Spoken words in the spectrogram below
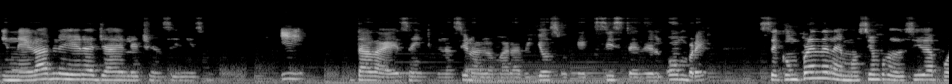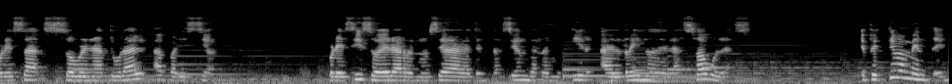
Innegable era ya el hecho en sí mismo. Y, dada esa inclinación a lo maravilloso que existe en el hombre, se comprende la emoción producida por esa sobrenatural aparición. Preciso era renunciar a la tentación de remitir al reino de las fábulas. Efectivamente,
